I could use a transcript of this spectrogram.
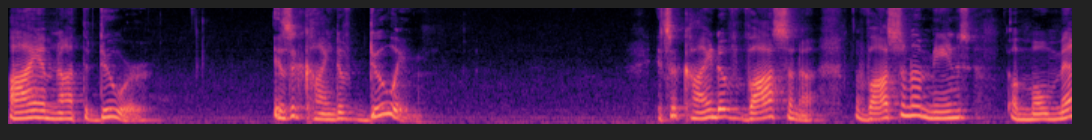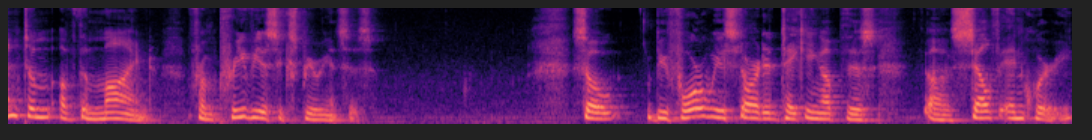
I am not the doer, is a kind of doing. It's a kind of vasana. Vasana means a momentum of the mind from previous experiences. So before we started taking up this uh, self-inquiry,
